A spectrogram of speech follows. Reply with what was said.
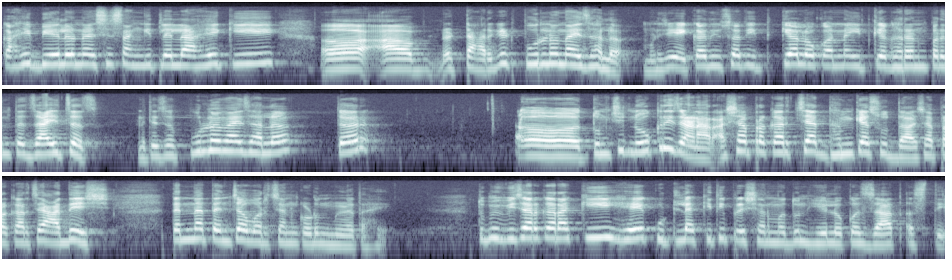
काही बी एल ओने असे सांगितलेलं आहे की टार्गेट पूर्ण नाही झालं म्हणजे एका दिवसात इतक्या लोकांना इतक्या घरांपर्यंत जायचंच आणि त्याचं पूर्ण नाही झालं तर तुमची नोकरी जाणार अशा प्रकारच्या धमक्यासुद्धा अशा प्रकारचे आदेश त्यांना त्यांच्या वरच्यांकडून मिळत आहे. तुम्ही विचार करा की हे कुठल्या किती प्रेशरमधून हे लोक जात असतील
